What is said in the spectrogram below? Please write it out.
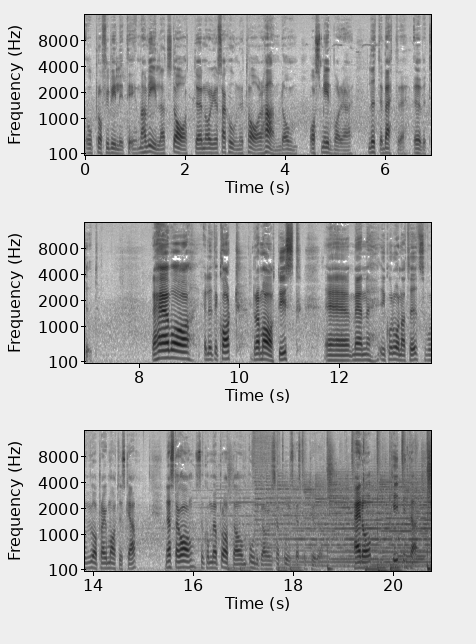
och profitability. Man vill att staten och organisationer tar hand om oss medborgare lite bättre över tid. Det här var eh, lite kort, dramatiskt eh, men i coronatid så får vi vara pragmatiska. Nästa gång så kommer jag prata om olika organisatoriska strukturer. Hej då! Keep in touch!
